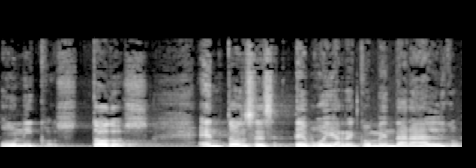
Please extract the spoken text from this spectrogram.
únicos, todos. Entonces te voy a recomendar algo.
